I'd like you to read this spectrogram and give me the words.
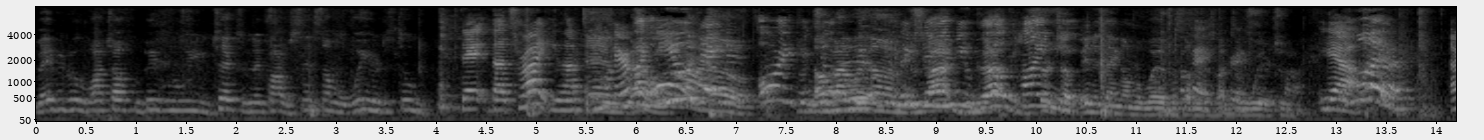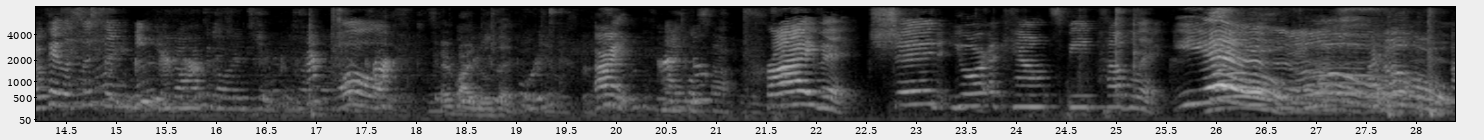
maybe people watch out for people who you text and they probably send something weird too. they, that's right. You have to be And- Like careful. you, Oh. David, or you can Oh, by the way, um, they do send not, you do girls not tiny. search up anything on the web or something Okay, that's like Chris. something weird too. Yeah. What? Okay, let's listen. You don't have to go into Oh. Everybody knows that. All right, Michael, stop. private. Should your accounts be public? Yeah. No.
